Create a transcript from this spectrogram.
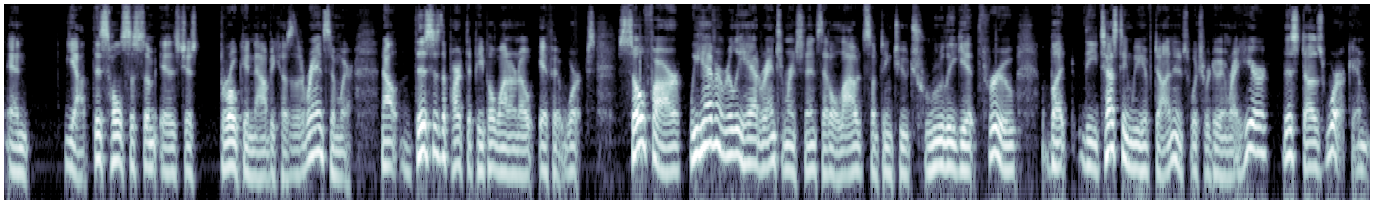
and yeah, this whole system is just broken now because of the ransomware. Now, this is the part that people want to know if it works. So far, we haven't really had ransomware incidents that allowed something to truly get through, but the testing we have done, which we're doing right here, this does work. And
